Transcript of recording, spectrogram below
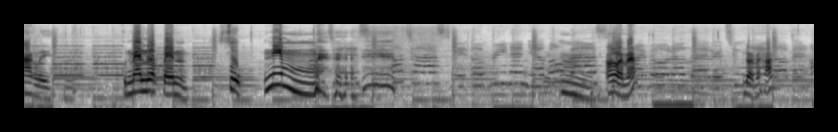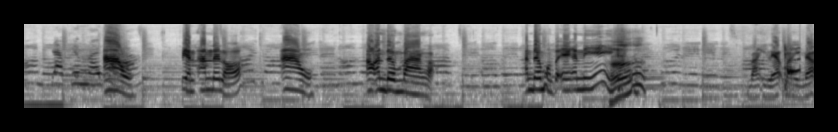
มาก ๆ เลย คุณแม่เลือกเป็นสุกนิ่ม อืม อร่อยไหมอร่อยไหมคะ อยากกินไหมอ้าว เปลี่ยนอันเลยเหรอ อ้าว เอาอันเดิมวางเหรออันเดิมของตัวเองอันนี้ วางอีกแล้ว วางอีกแล้ว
